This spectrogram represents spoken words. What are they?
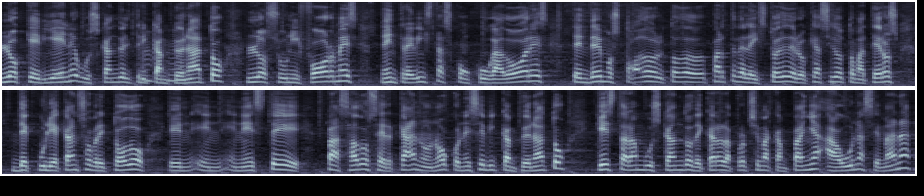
lo que viene buscando el tricampeonato, los uniformes, entrevistas con jugadores. Tendremos todo, todo, parte de la historia de lo que ha sido Tomateros de Culiacán, sobre todo en, en, en este pasado cercano, ¿no? Con ese bicampeonato que estarán buscando de cara a la próxima campaña a una semana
